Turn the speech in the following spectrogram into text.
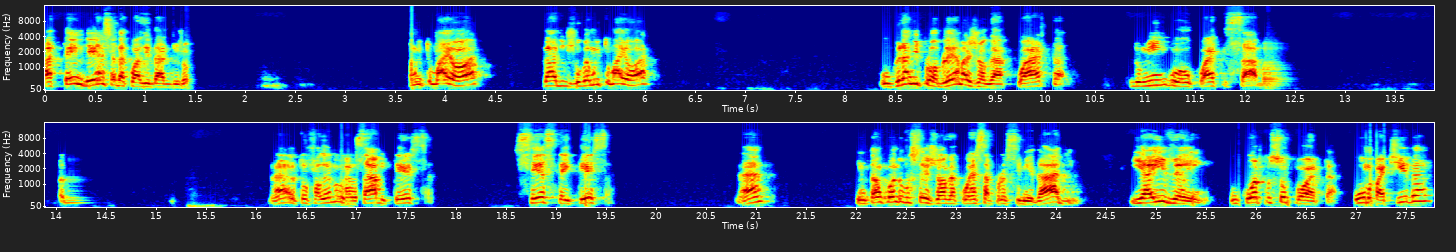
a tendência da qualidade do jogo é muito maior. A qualidade do jogo é muito maior. O grande problema é jogar quarta, domingo ou quarta e sábado né? Eu estou falando sábado e terça, sexta e terça. Né? Então, quando você joga com essa proximidade, e aí vem, o corpo suporta uma partida,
